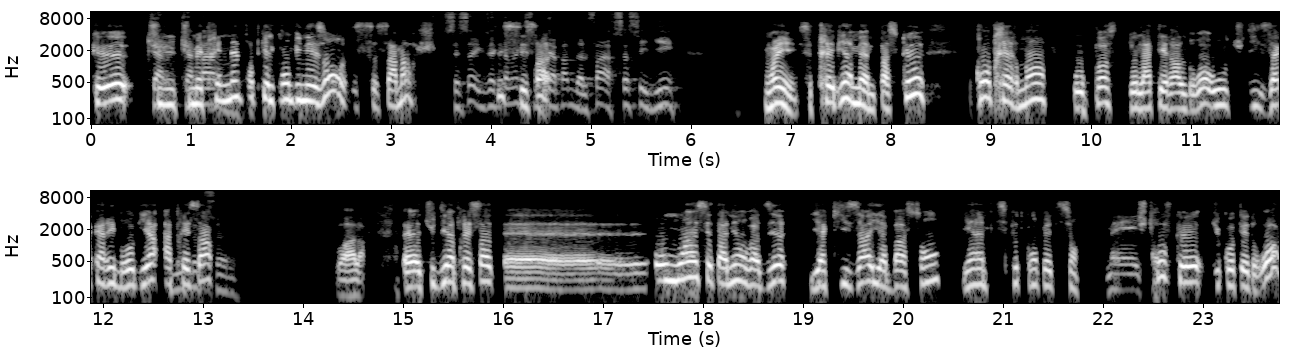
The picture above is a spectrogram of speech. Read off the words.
que tu, tu mettrais n'importe quelle combinaison, ça, marche. C'est ça, exactement. C'est sont capables de le faire. Ça, c'est bien. Oui, c'est très bien même parce que contrairement au poste de latéral droit où tu dis Zachary Brogia, après ça, voilà. Euh, tu dis après ça, euh, au moins cette année, on va dire, il y a Kiza, il y a Basson, il y a un petit peu de compétition. Mais je trouve que du côté droit,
